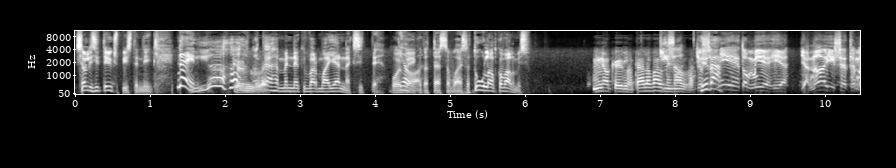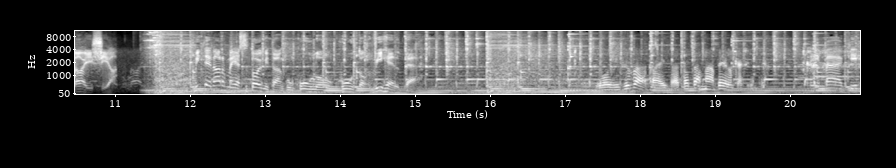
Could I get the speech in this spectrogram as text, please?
Se oli sitten yksi piste niin. Näin. Jaha, Kyllä. no tämähän meneekin varmaan jännäksi sitten. Voi Joo. veikata tässä vaiheessa. Tuula, onko valmis? No kyllä, täällä valmiina olla. jossa Hyvä. miehet on miehiä ja naiset naisia. Miten armeijassa toimitaan, kun kuuluu huuto viheltää? Voi hyvää päivää, tätä mä pelkäsin. Niin mäkin.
